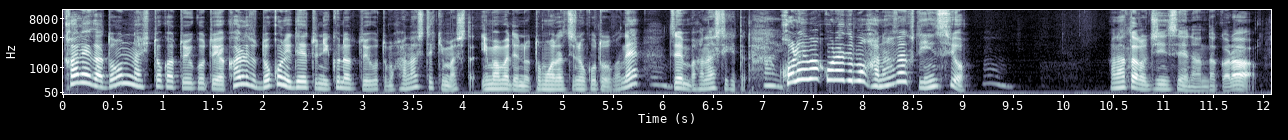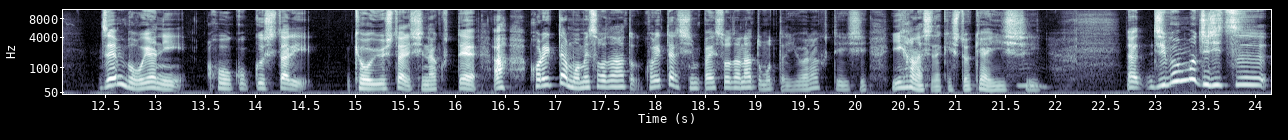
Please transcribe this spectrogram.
彼がどんな人かということや彼とどこにデートに行くなどということも話してきました今までの友達のことがね、うん、全部話してきた、はい、これはこれでもう話さなくていいんすよ、うん、あなたの人生なんだから全部親に報告したり共有したりしなくてあこれ言ったら揉めそうだなとかこれ言ったら心配そうだなと思ったら言わなくていいしいい話だけしときゃいいし、うん、自分も自立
